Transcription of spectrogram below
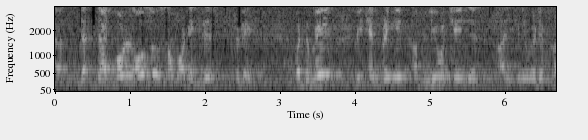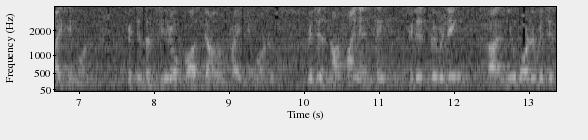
uh, th that model also somewhat exists today. But the way we can bring in a newer change is an innovative pricing model which is a zero cost down pricing model, which is not financing, it is pivoting a new model which is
